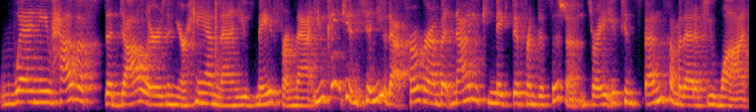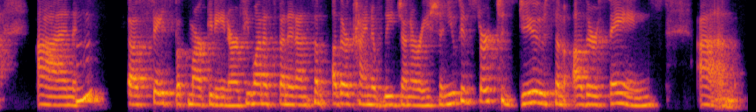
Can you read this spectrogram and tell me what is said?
when you have a, the dollars in your hand then you've made from that you can continue that program but now you can make different decisions right? You can spend some of that if you want on mm-hmm. facebook marketing or if you want to spend it on some other kind of lead generation. You can start to do some other things um,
